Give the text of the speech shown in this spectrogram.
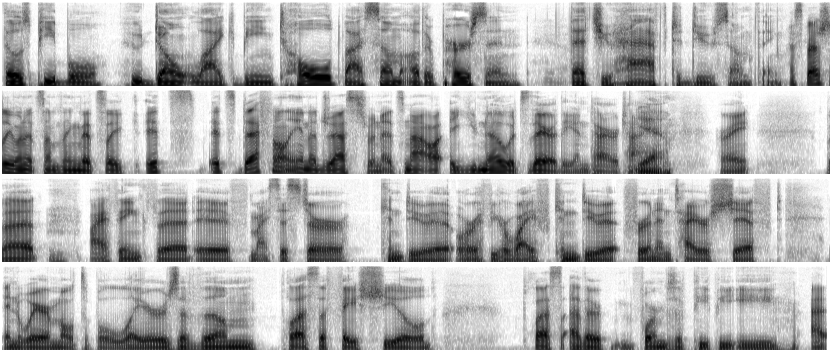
those people who don't like being told by some other person yeah. that you have to do something. Especially when it's something that's like it's it's definitely an adjustment. It's not you know it's there the entire time. Yeah. Right? But I think that if my sister can do it or if your wife can do it for an entire shift and wear multiple layers of them plus a face shield plus other forms of PPE. I,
